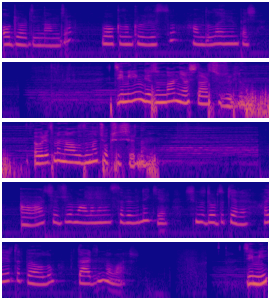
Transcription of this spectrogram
O gördüğün amca bu okulun kurucusu Hamdullah Emin Paşa. Cemil'in gözünden yaşlar süzüldü. Öğretmen ağladığına çok şaşırdı. Aa çocuğum ağlamanın sebebi ne ki? Şimdi durduk yere. Hayırdır be oğlum? Bir derdin mi var? Cemil,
